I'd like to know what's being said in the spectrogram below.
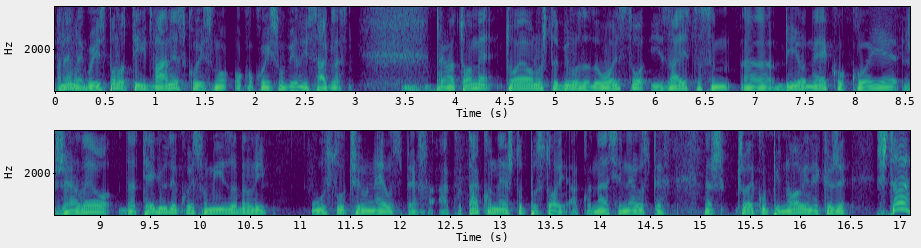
pa ne, nego ispalo tih 12 koji smo, oko koji smo bili saglasni. Prema tome, to je ono što je bilo zadovoljstvo i zaista sam uh, bio neko koji je želeo da te ljude koje smo mi izabrali u slučaju neuspeha, ako tako nešto postoji, ako kod nas je neuspeh, znaš, čovjek kupi novine i kaže, šta?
